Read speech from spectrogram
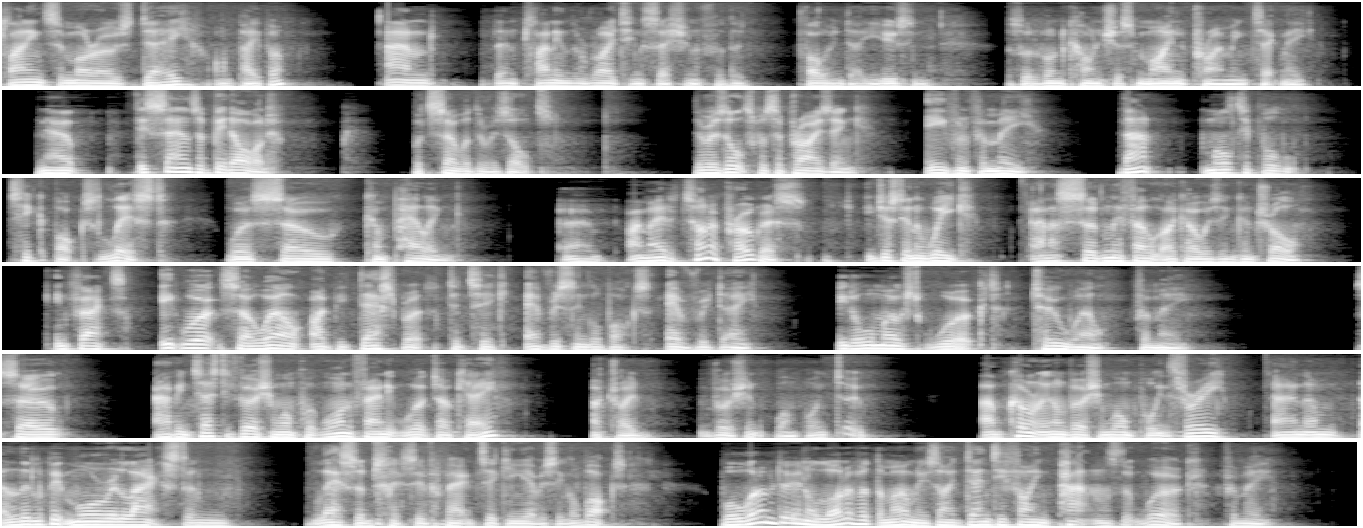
planning tomorrow's day on paper, and then planning the writing session for the following day using a sort of unconscious mind priming technique. Now, this sounds a bit odd, but so were the results. The results were surprising, even for me. That multiple tick box list was so compelling. Um, I made a ton of progress just in a week, and I suddenly felt like I was in control. In fact, it worked so well, I'd be desperate to tick every single box every day. It almost worked too well for me. So, having tested version 1.1, found it worked okay. I tried version 1.2. I'm currently on version 1.3 and I'm a little bit more relaxed and less obsessive about ticking every single box. Well, what I'm doing a lot of at the moment is identifying patterns that work for me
